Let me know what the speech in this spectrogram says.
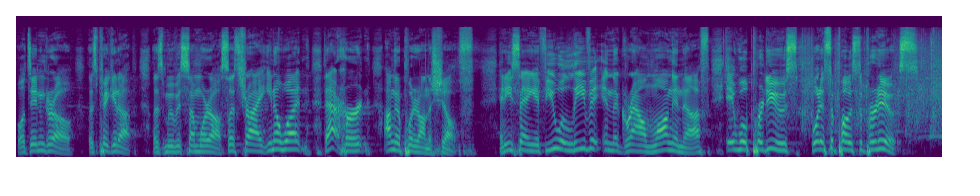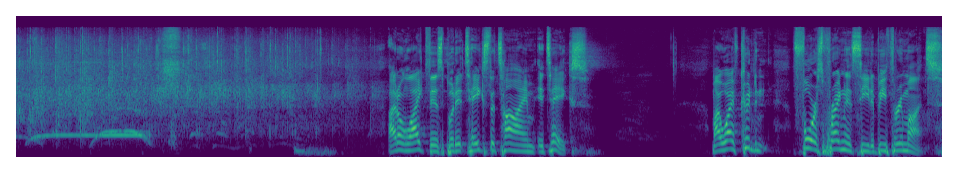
Well, it didn't grow. Let's pick it up. Let's move it somewhere else. Let's try, you know what? That hurt. I'm going to put it on the shelf. And he's saying, if you will leave it in the ground long enough, it will produce what it's supposed to produce. I don't like this, but it takes the time it takes. My wife couldn't force pregnancy to be three months.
